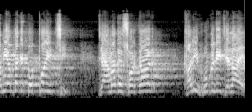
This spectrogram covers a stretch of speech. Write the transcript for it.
আমি আপনাকে তথ্য দিচ্ছি যে আমাদের সরকার খালি হুগলি জেলায়,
